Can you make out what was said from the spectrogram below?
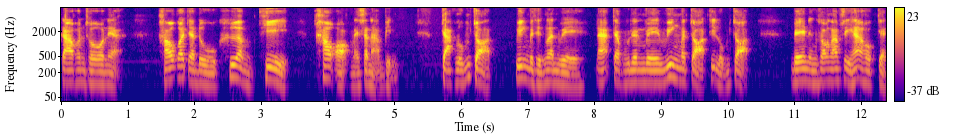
ground control เนี่ย เขาก็จะดูเครื่องที่เข้าออกในสนามบิน จากหลุมจอดวิ่งไปถึงรันเวย์นะจากรันเวย์วิ่งมาจอดที่หลุมจอดเบย์หนึ่งสองสามสี่ห้าหกเจ็ด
